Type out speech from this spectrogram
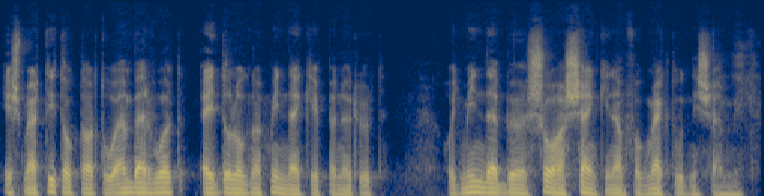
És mert titoktartó ember volt, egy dolognak mindenképpen örült, hogy mindebből soha senki nem fog megtudni semmit.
